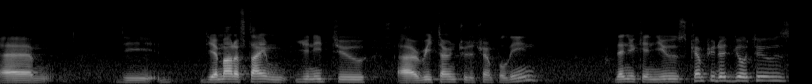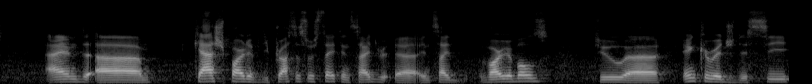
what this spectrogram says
um, the, the amount of time you need to uh, return to the trampoline. Then you can use computed go-tos and um, cache part of the processor state inside, uh, inside variables to uh, encourage the C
